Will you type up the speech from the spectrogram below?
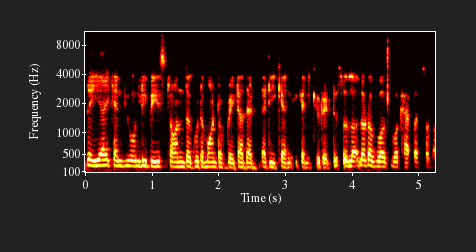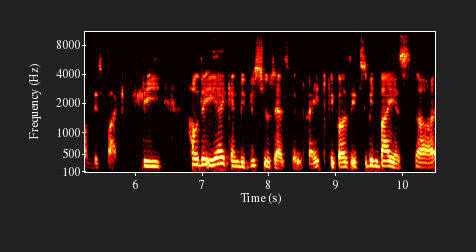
the AI can be only based on the good amount of data that, that he can he can curate. So a lot, of work work happens on, on this part. The how the AI can be misused as well, right? Because it's been biased. Uh,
